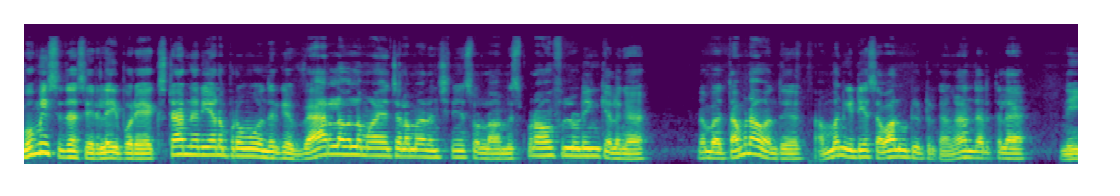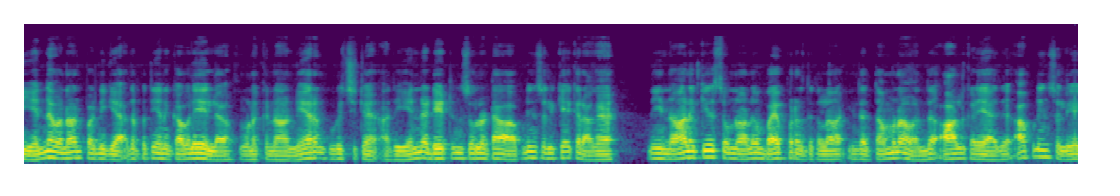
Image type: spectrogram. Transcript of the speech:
பூமி சிதா சீரியல் இப்போ ஒரு எக்ஸ்ட்ரானரியான ப்ரோமோ வந்திருக்கு. வேறு லெவலில் மாயாச்சலமாக இருந்துச்சுன்னே சொல்லலாம். மிஸ் பண்ணாமல் ஃபுல்லோடையும் கேளுங்க. நம்ம தமிழா வந்து அம்மன்கிட்டயே சவால் விட்டுட்டு இருக்காங்க. அந்த இடத்துல நீ என்ன வேணான்னு பண்ணிக்க. அதை பற்றி எனக்கு கவலையே இல்லை. உனக்கு நான் நேரம் குறிச்சிட்டேன். அது என்ன டேட்டுன்னு சொல்லட்டா? அப்படின்னு சொல்லி கேட்குறாங்க நீ நாளைக்கே சொன்னாலும் பயப்படுறதுக்கெல்லாம் இந்த தமனா வந்து ஆள் கிடையாது. அப்படின்னு சொல்லி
